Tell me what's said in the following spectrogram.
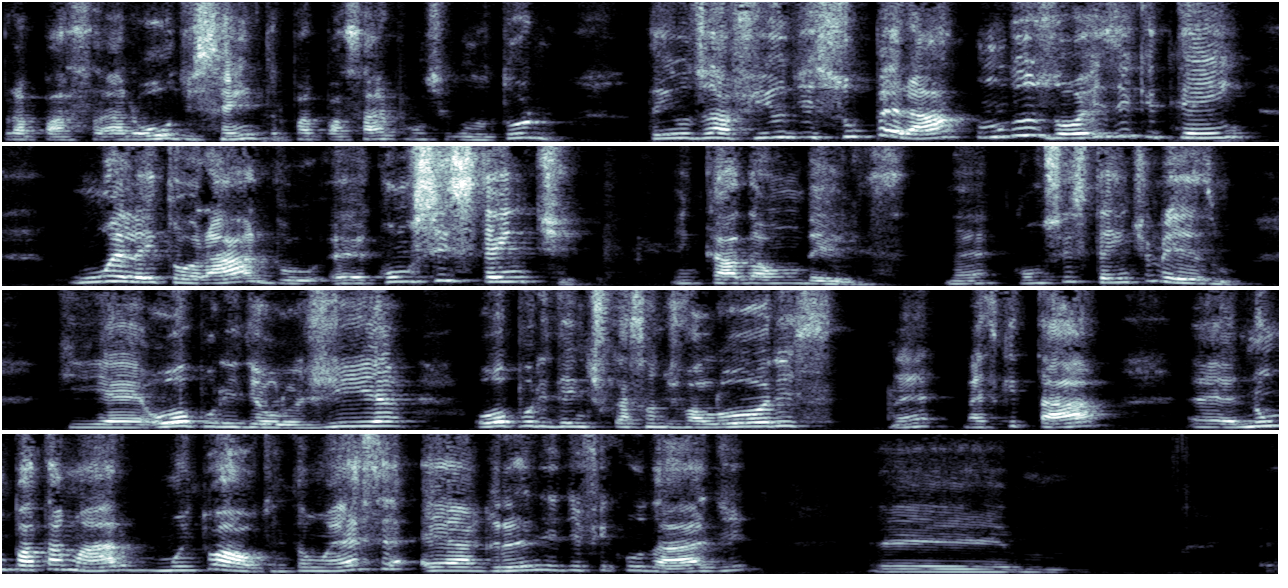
para passar, ou de centro, para passar para um segundo turno, tem o desafio de superar um dos dois e que tem um eleitorado é, consistente em cada um deles, né? Consistente mesmo, que é ou por ideologia, ou por identificação de valores, né? Mas que está é, num patamar muito alto. Então, essa é a grande dificuldade é,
